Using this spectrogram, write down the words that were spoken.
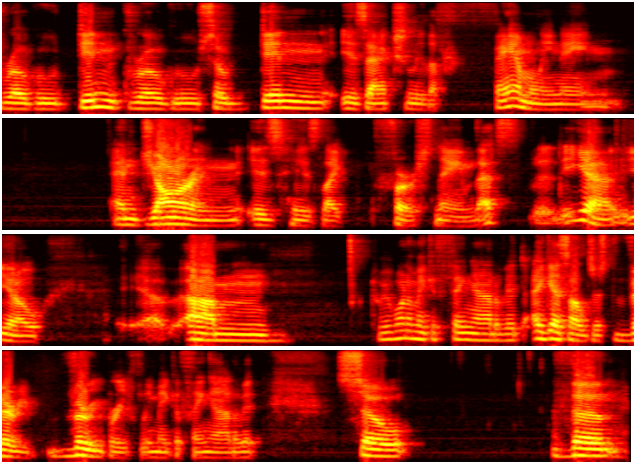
Grogu Din Grogu. So Din is actually the family name, and Djarin is his like first name. That's yeah, you know, um do we want to make a thing out of it? I guess I'll just very, very briefly make a thing out of it. So, the...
